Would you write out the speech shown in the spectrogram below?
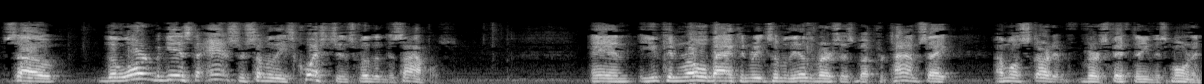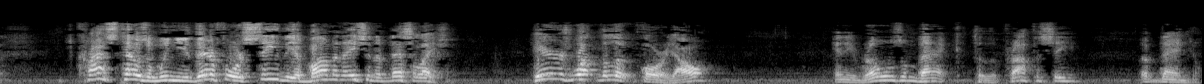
So the Lord begins to answer some of these questions for the disciples. And you can roll back and read some of the other verses, but for time's sake, I'm going to start at verse 15 this morning. Christ tells them, when you therefore see the abomination of desolation, here's what to look for, y'all. And he rolls them back to the prophecy of Daniel.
